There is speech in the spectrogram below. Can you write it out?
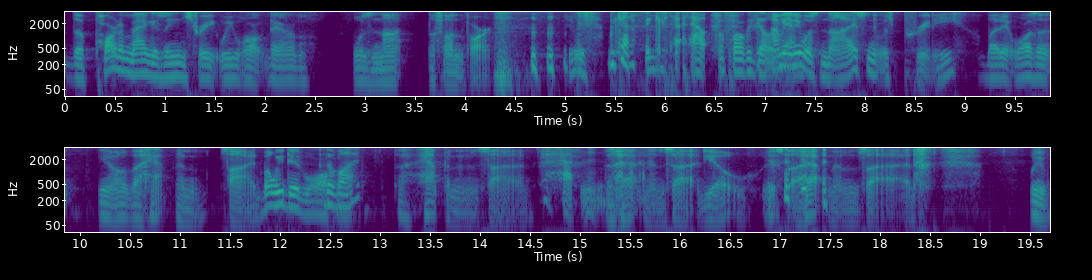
the part of Magazine Street we walked down was not the fun part. Was, we got to figure that out before we go. I mean, it was nice and it was pretty, but it wasn't, you know, the happening side. But we did walk the what? The happening side. The happening the side. The happening side. Yo, it's the happening side we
